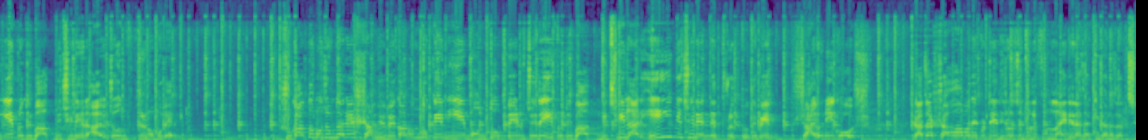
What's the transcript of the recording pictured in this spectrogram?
নিয়ে প্রতিবাদ মিছিলের আয়োজন তৃণমূলের। সুকান্ত মজুমদারের স্বামী বিবেকানন্দকে নিয়ে মন্তব্যের জেরেই প্রতিবাদ মিছিল, আর এই মিছিলের নেতৃত্ব দেবেন সায়নী ঘোষ। রাজা শাহ আমাদের প্রতিনিধি রয়েছেন টেলিফোন লাইনে। রাজা কি জানা যাচ্ছে?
